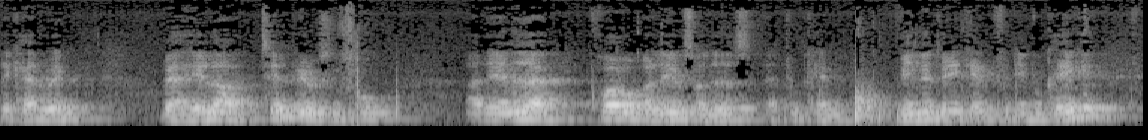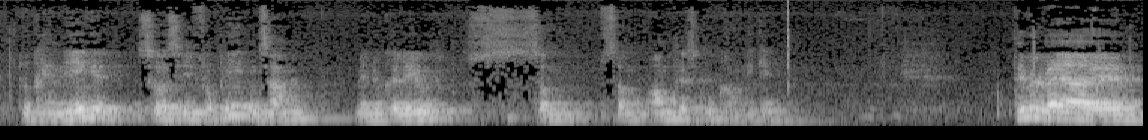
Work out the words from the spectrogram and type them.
Det kan du ikke. Vær hellere tilblivelsen tro. Og det andet er, prøv at leve således, at du kan ville det igen. Fordi du kan ikke, du kan ikke så at sige, forblive den samme, men du kan leve som, som om det skulle komme igen. Det vil være øh,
